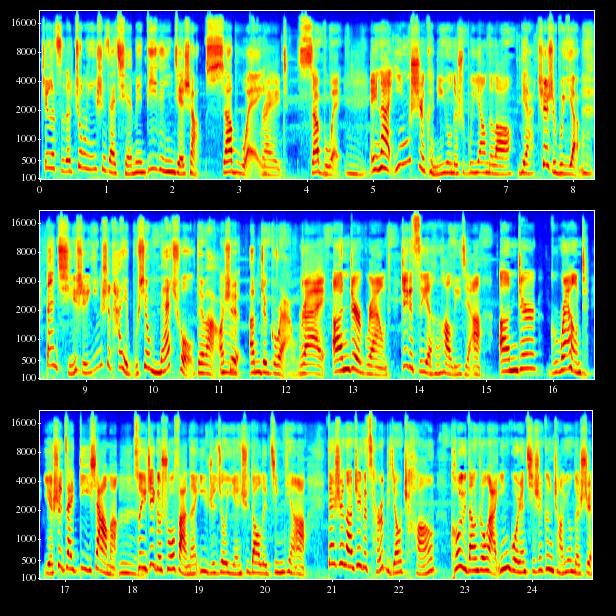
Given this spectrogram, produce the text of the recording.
这个词的重音是在前面第一个音节上，subway。Right，subway。嗯，哎，那英式肯定用的是不一样的喽。Yeah，确实不一样。嗯、但其实英式它也不是用 metro，对吧？而是 underground。Right，underground 这个词也很好理解啊。Underground 也是在地下嘛，嗯、所以这个说法呢一直就延续到了今天啊。但是呢，这个词儿比较长，口语当中啊，英国人其实更常用的是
